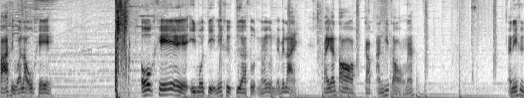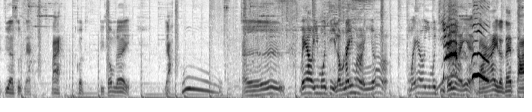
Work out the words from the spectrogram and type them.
ฟ้าๆถือว่าเราโอเค โอเคอีโมจินี่คือเกลือสุดน้อยอุ่นไม่เป็นไร ไปกันต่อกับอันที่สองนะ อันนี้คือเกลือสุดนะ ไป กดสีส้มเลย อยากกู้เออ ไม่เอาอีโมจิเราได้ไหมอะไม่เอาอีโมจิได้ไหมอะได้เราได้ตา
